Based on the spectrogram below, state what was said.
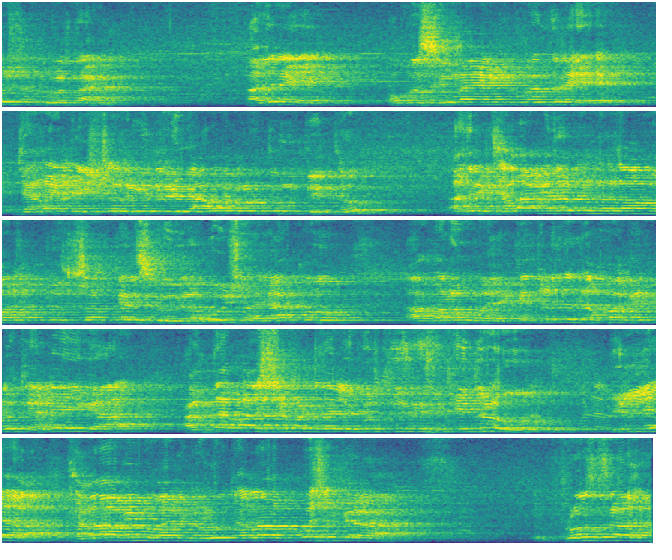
ವಿಶೇಷವಾದಂತಹ ಗೊತ್ತಾಗ ಆದರೆ ಒಬ್ಬ ಸಿನಿಮಾಟಿಕ್ ಬಂದರೆ ಜನ ಎಲ್ಲ ಇಷ್ಟವರೆಗೆ ಯಾವಾಗಲೂ ತುಂಬಿತ್ತು ಆದರೆ ಕಲಾವಿದರನ್ನು ನಾವು ಅಷ್ಟು ಸತ್ಕರಿಸುವುದಿಲ್ಲ. ಬಹುಶಃ ಯಾಕೋ ಆ ಮನೋಭಾವ ಯಾಕೆಂತೇಳಿದ್ರೆ ನಮ್ಮ ಗಂಡು ಕಲೆ ಈಗ ಅಂತಾರಾಷ್ಟ್ರೀಯ ಮಟ್ಟದಲ್ಲಿ ಗುರುತಿಸಿ ಸಿಕ್ಕಿದ್ರು, ಇಲ್ಲಿಯ ಕಲಾಭಿಮಾನಿಗಳು ಕಲಾ ಪೋಷಕರ ಪ್ರೋತ್ಸಾಹ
